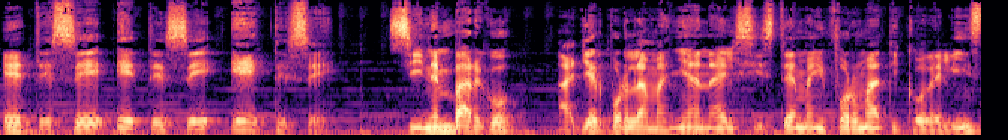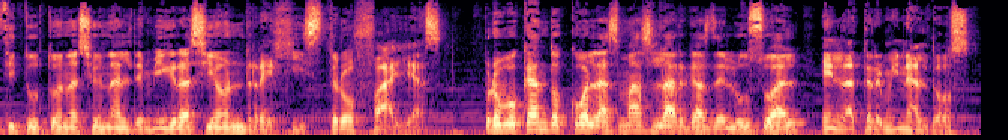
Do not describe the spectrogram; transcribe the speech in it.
etc, etc, etc. Sin embargo, ayer por la mañana el sistema informático del Instituto Nacional de Migración registró fallas, provocando colas más largas del usual en la Terminal 2.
